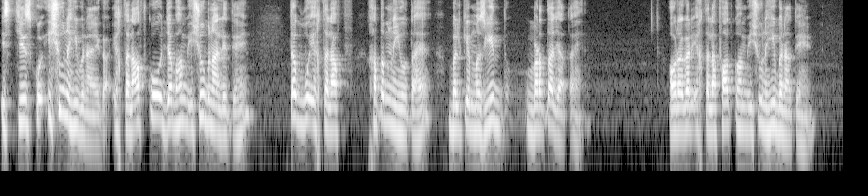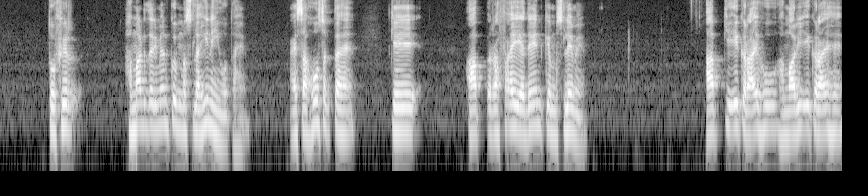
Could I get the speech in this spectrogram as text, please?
اس چیز کو ایشو نہیں بنائے گا۔ اختلاف کو جب ہم ایشو بنا لیتے ہیں، تب وہ اختلاف ختم نہیں ہوتا ہے، بلکہ مزید بڑھتا جاتا ہے۔ اور اگر اختلافات کو ہم ایشو نہیں بناتے ہیں، تو پھر ہمارے درمیان کوئی مسئلہ ہی نہیں ہوتا ہے۔ ایسا ہو سکتا ہے کہ آپ رفع یدین کے مسئلے میں آپ کی ایک رائے ہو، ہماری ایک رائے ہے۔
